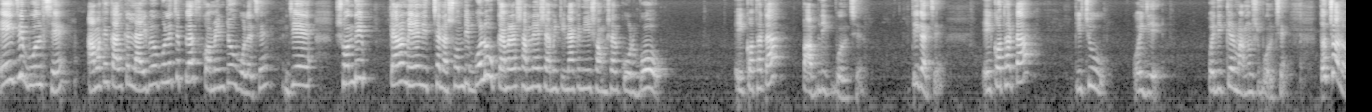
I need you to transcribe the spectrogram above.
এই যে বলছে, আমাকে কালকে লাইভেও বলেছে প্লাস কমেন্টেও বলেছে যে, সন্দীপ কেন মেনে নিচ্ছে না? সন্দীপ বলুক, ক্যামেরার সামনে এসে আমি টিনাকে নিয়ে সংসার করব। এই কথাটা পাবলিক বলছে। ঠিক আছে? এই কথাটা কিছু ওই যে, ওই দিকের মানুষ বলছে। তো চলো,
